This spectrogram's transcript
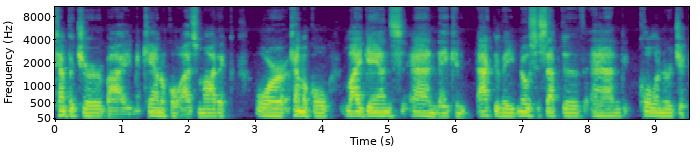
temperature, by mechanical, osmotic, or chemical ligands, and they can activate nociceptive and cholinergic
